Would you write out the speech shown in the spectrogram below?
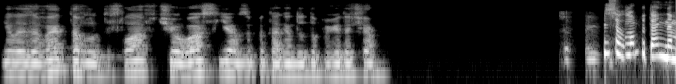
Єлизавета, Владислав, чи у вас є запитання до доповідача? Загалом питань немає.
